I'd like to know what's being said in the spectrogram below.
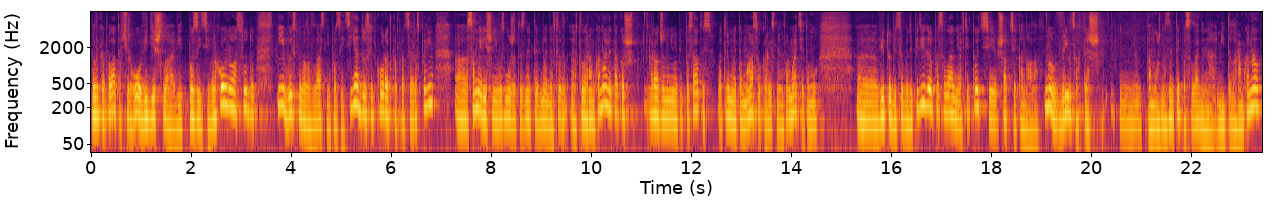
Велика Палата вчергово відійшла від позиції Верховного суду і висновила власні позиції. Я досить коротко про це розповім. Е, Саме рішення ви зможете знайти в мене в телеграм-каналі. Також раджу на нього підписатись, отримаєте масу корисної інформації. Тому В Ютубі це буде під відео посилання, а в Тіктоці в шапці канала. Ну, в Рілсах теж там можна знайти посилання на мій телеграм-канал,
